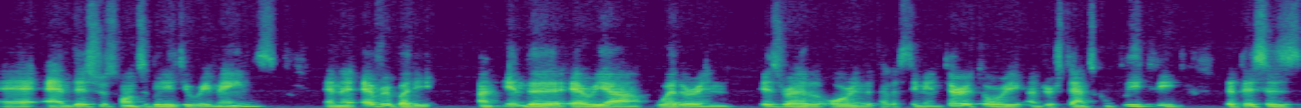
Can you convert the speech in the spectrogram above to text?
and this responsibility remains, and everybody in the area, whether in Israel or in the Palestinian territory, understands completely that this is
